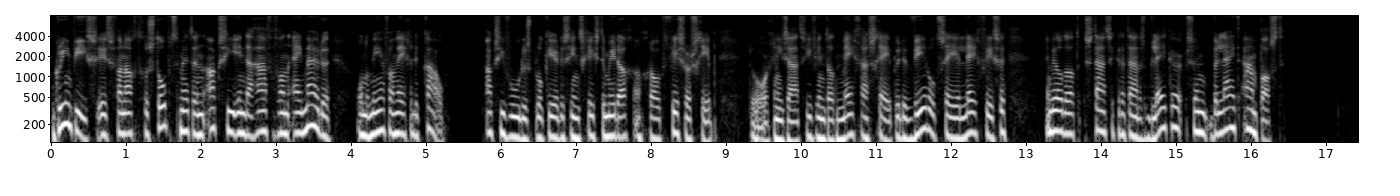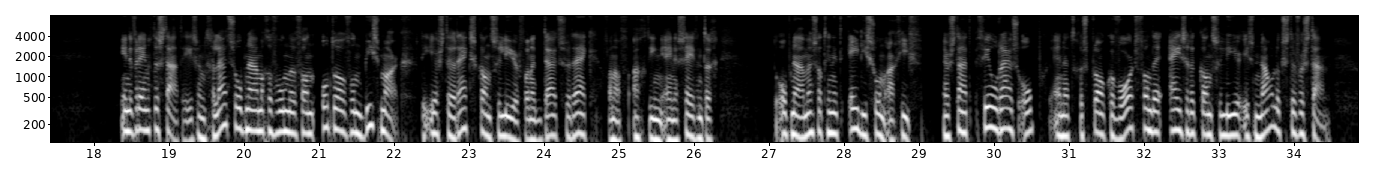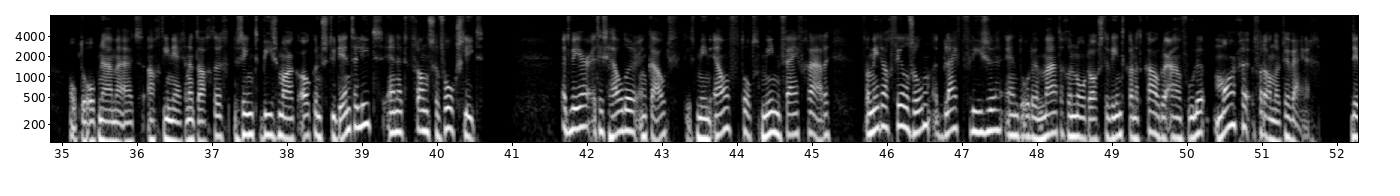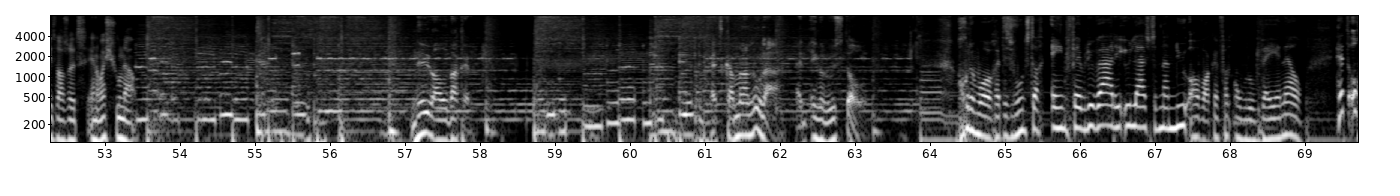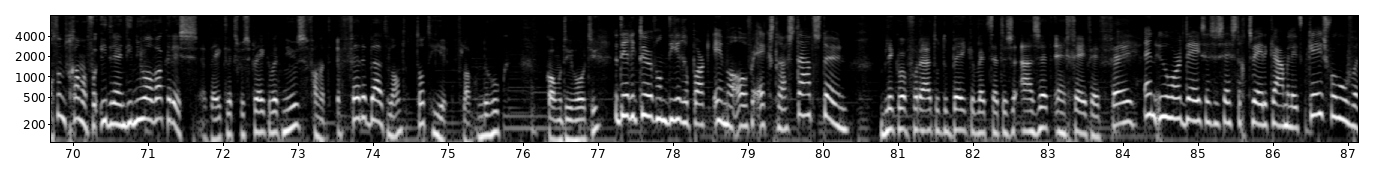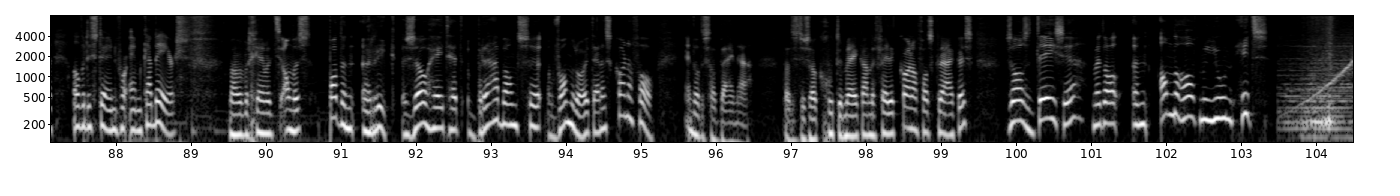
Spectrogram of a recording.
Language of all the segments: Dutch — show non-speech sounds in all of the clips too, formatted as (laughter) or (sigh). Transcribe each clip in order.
Greenpeace is vannacht gestopt met een actie in de haven van IJmuiden, onder meer vanwege de kou. Actievoerders blokkeerden sinds gistermiddag een groot visserschip. De organisatie vindt dat megaschepen de wereldzeeën leegvissen... en wil dat staatssecretaris Bleker zijn beleid aanpast. In de Verenigde Staten is een geluidsopname gevonden van Otto von Bismarck... de eerste rijkskanselier van het Duitse Rijk vanaf 1871. De opname zat in het Edison-archief. Er staat veel ruis op en het gesproken woord van de ijzeren kanselier is nauwelijks te verstaan. Op de opname uit 1889 zingt Bismarck ook een studentenlied en het Franse volkslied. Het weer, het is helder en koud. Het is min 11 tot min 5 graden. Vanmiddag veel zon, het blijft vriezen... en door de matige noordoostenwind kan het kouder aanvoelen. Morgen verandert er weinig. Dit was het NOS Journaal. Nu al wakker. Het Kamran Oela en Ingeloes Stol. Goedemorgen, het is woensdag 1 februari. U luistert naar Nu al wakker van Omroep WNL. Het ochtendprogramma voor iedereen die nu al wakker is. Wekelijks bespreken we het nieuws van het verre buitenland tot hier vlak om de hoek. Komend u hoort u. De directeur van Dierenpark Emmen over extra staatssteun. Blikken we vooruit op de bekerwedstrijd tussen AZ en GVV. En u hoort D66 Tweede Kamerlid Kees Verhoeven over de steun voor MKB'ers. Maar we beginnen met iets anders. Paddenriek, zo heet het Brabantse wanrooi tijdens carnaval. En dat is al bijna. Dat is dus ook goed te merken aan de vele carnavalskrakers. Zoals deze met al een anderhalf miljoen hits.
